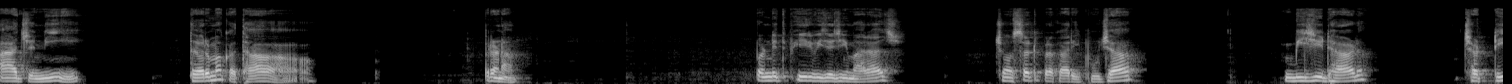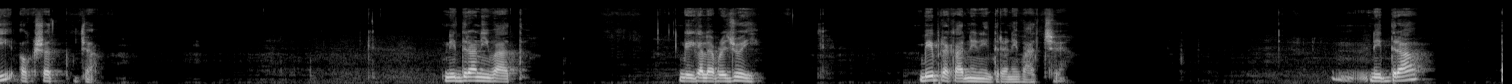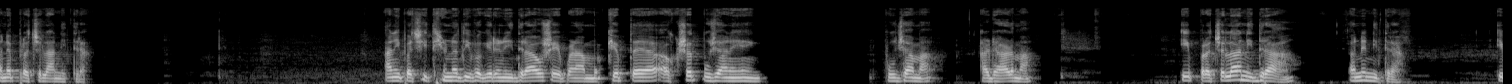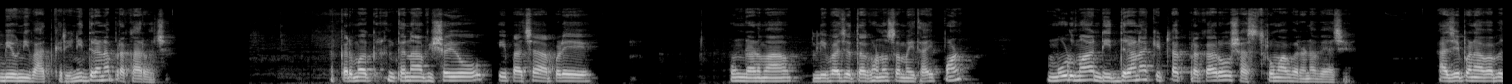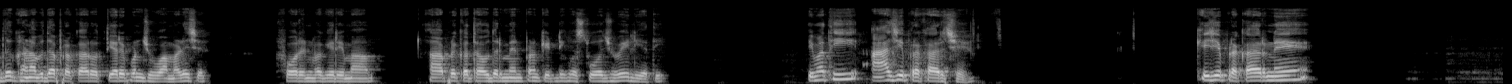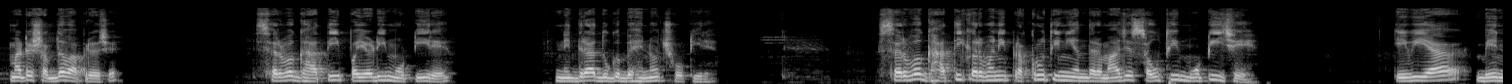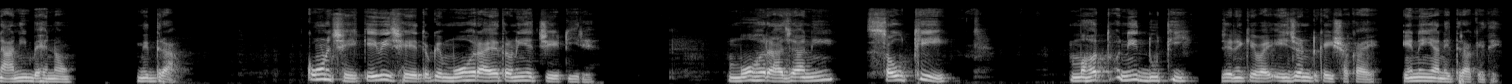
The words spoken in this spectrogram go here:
આજની ધર્મકથા. પ્રણામ. પંડિત પીર વિજયજી મહારાજ, ચોસઠ પ્રકારી પૂજા, બીજી ઢાળ, છઠ્ઠી અક્ષત પૂજા. નિદ્રાની વાત ગઈકાલે આપણે જોઈ. બે પ્રકારની નિદ્રાની વાત છે. નિદ્રા અને પ્રચલા નિદ્રા. આની પછી થીણતી વગેરે નિદ્રા આવશે, પણ આ મુખ્યત્વે અક્ષત પૂજાની પૂજામાં, આ ઢાળમાં, એ પ્રચલા નિદ્રા અને નિદ્રા, એ બેવની વાત કરીએ. નિદ્રાના પ્રકારો છે. કર્મગ્રંથના વિષયો એ પાછા આપણે ઊંડાણમાં લેવા જતાં ઘણો સમય થાય, પણ મૂળમાં નિદ્રાના કેટલાક પ્રકારો શાસ્ત્રોમાં વર્ણવ્યા છે. આજે પણ આવા બધા ઘણા બધા પ્રકારો અત્યારે પણ જોવા મળે છે. ફોરેન વગેરેમાં આ આપણે કથાઓ દરમિયાન પણ કેટલીક વસ્તુઓ જોયેલી હતી. એમાંથી આ જે પ્રકાર છે, કે જે પ્રકારને માટે શબ્દ વાપર્યો છે, સર્વઘાતી પયડી મોટી રે, નિદ્રા દુગ બહેનો છોટી રે. સર્વઘાતી કર્મની પ્રકૃતિની અંદરમાં જે સૌથી મોટી છે એવી આ બે નાની બહેનો, નિદ્રા. કોણ છે, કેવી છે? તો કે મોહરાય તણીએ ચેટી રે. મોહ રાજાની સૌથી મહત્વની દૂતી, જેને કહેવાય એજન્ટ કહી શકાય, એને અહીંયા નિદ્રા કીધી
